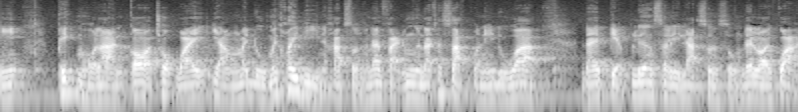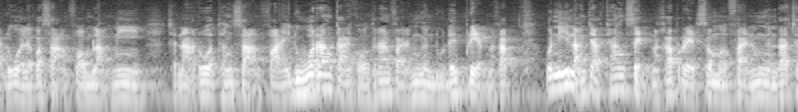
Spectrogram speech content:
นี้พลิกโมโหลานก็ชกไว้อย่างไม่ดูไม่ค่อยดีนะครับ ส่วนทางด้านฝ่ายน้ำเงินราชศักดิ์วันนี้ดูว่า ได้เปรียบเรื่องสรีระส่วนสูงได้ร้อยกว่าด้วย แล้วก็ 3 ฟอร์มหลังนี่ชนะรวดทั้ง 3 ไฟดูว่าร่างกายของทางด้านฝ่ายน้ำเงินดูได้เปรียบนะครับวันนี้หลังจากช่างเสร็จนะครับเรทเสมอฝ่ายน้ำเงินราช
